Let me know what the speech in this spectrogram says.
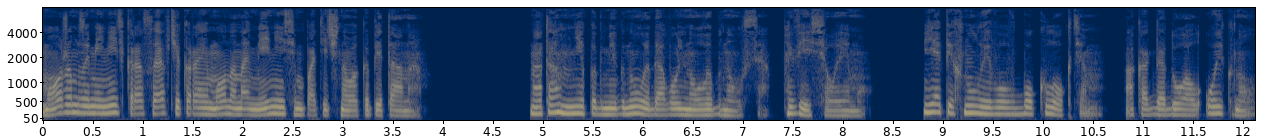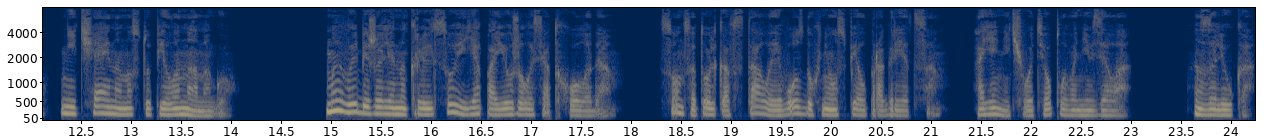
«Можем заменить красавчика Раймона на менее симпатичного капитана». Натан мне подмигнул и довольно улыбнулся. Весело ему. Я пихнула его в бок локтем, а когда дуал ойкнул, нечаянно наступила на ногу. Мы выбежали на крыльцо, и я поежилась от холода. Солнце только встало, и воздух не успел прогреться, а я ничего теплого не взяла. «Залюка»,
